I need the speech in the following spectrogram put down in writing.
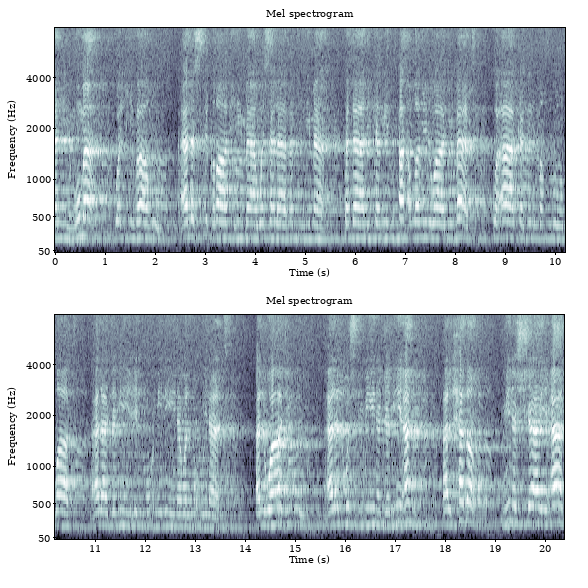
عنهما والحفاظ على استقرارهما وسلامتهما. فذلك من أعظم الواجبات وآكد المفروضات. على جميع المؤمنين والمؤمنات. الواجب على المسلمين جميعا الحذر من الشائعات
